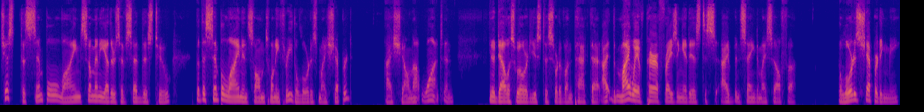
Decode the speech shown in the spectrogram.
just the simple line. So many others have said this too but the simple line in Psalm 23, the Lord is my shepherd, I shall not want. And, you know, Dallas Willard used to sort of unpack that. I, my way of paraphrasing it is to, I've been saying to myself, uh, the Lord is shepherding me.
